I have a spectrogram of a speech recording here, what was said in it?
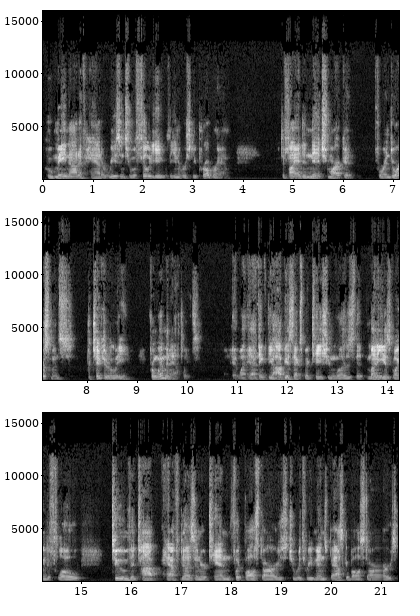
who may not have had a reason to affiliate with the university program to find a niche market for endorsements, particularly from women athletes. I think the obvious expectation was that money is going to flow to the top half dozen or 10 football stars, two or three men's basketball stars,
